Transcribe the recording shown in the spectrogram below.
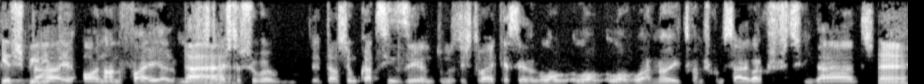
Esse espírito. Está on, on fire. Mas Tá. isto- esta chuva está a ser um bocado cinzento, mas isto vai aquecer logo, logo, logo à noite. Vamos começar agora com as festividades Ah,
